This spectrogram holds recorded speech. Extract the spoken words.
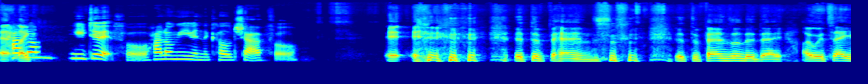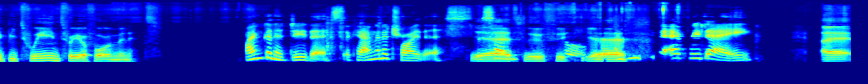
Uh, How like, long do you do it for? How long are you in the cold shower for? It it depends. it depends on the day. I would say between three or four minutes. I'm going to do this. Okay, I'm going to try this. Yes, Lucy. Cool. Yeah. Every day. Uh,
